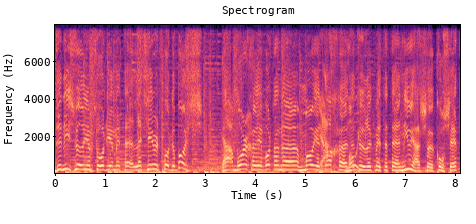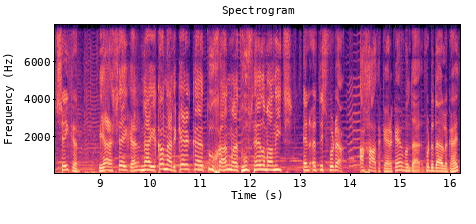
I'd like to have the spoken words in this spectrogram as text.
Denise Williams hoorde je met eh, Let's Hear It for the Boys. Ja, morgen wordt een eh, mooie Ja, dag eh, mooi. natuurlijk met het nieuwjaarsconcert. Zeker. Ja, zeker. Nou, je kan naar de kerk toe gaan, maar het hoeft helemaal niet. En het is voor de Agatha-kerk, hè? Want, voor de duidelijkheid.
